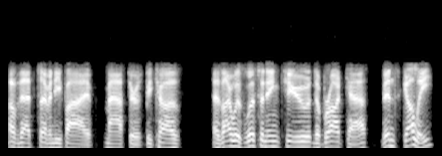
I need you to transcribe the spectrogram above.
of that 75 Masters because as I was listening to the broadcast, Vin Scully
